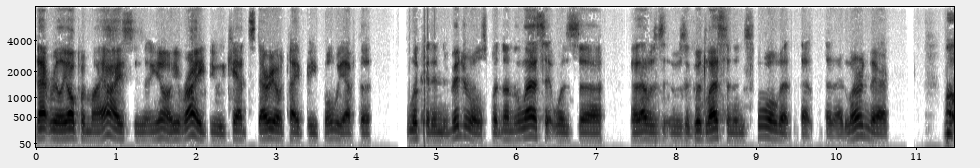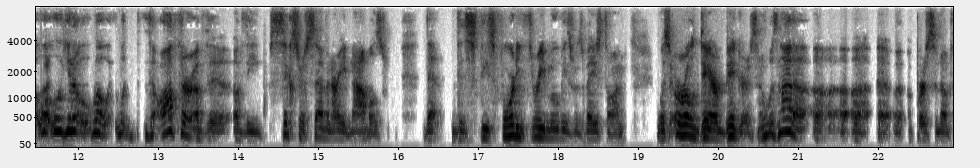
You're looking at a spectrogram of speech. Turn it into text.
that really opened my eyes. You know, you're right. We can't stereotype people. We have to look at individuals, but nonetheless, it was uh, know, that was it was a good lesson in school that that, that I learned there. Well, but, well, you know, well, the author of the of the six or seven or eight novels that this these forty three movies was based on was Earl Derr Biggers, and was not a a, a, a person of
